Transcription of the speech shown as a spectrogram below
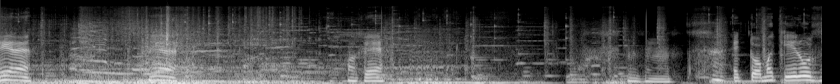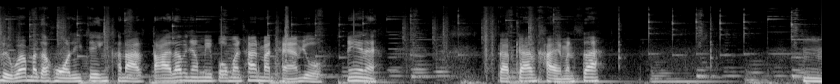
นี่นะนี่นะโอเคไอตัวเมื่อกี้รู้สึกว่ามันจะโหดจริง ๆ ขนาดตายแล้วมันยังมีโปรโมชั่นมาแถมอยู่ นี่นะ จัดการไข่มันซะ อืม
